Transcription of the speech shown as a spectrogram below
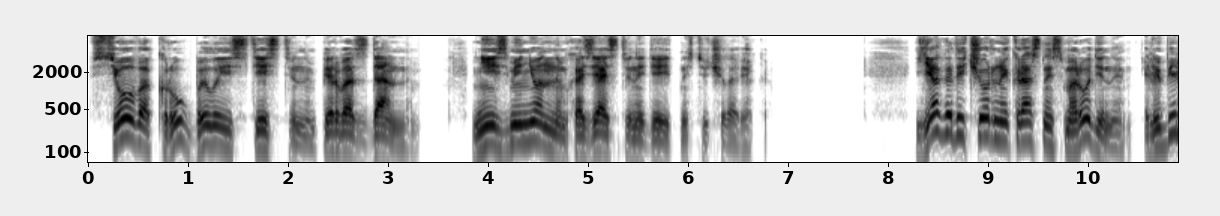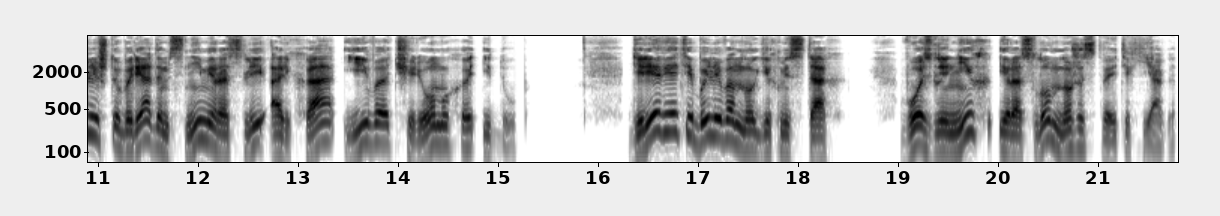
все вокруг было естественным, первозданным, неизмененным хозяйственной деятельностью человека. Ягоды черной и красной смородины любили, чтобы рядом с ними росли ольха, ива, черемуха и дуб. Деревья эти были во многих местах. Возле них и росло множество этих ягод.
